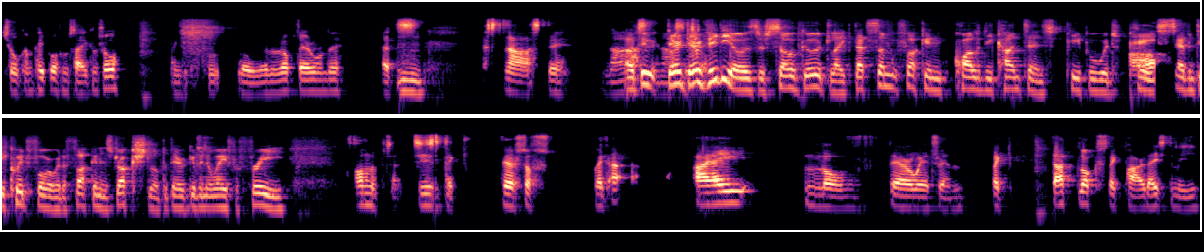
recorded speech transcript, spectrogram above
choking people from side control? I think he uploaded it up there one day. It's Mm. it's nasty. Oh, dude, their nasty their stuff. videos are so good. Like that's some fucking quality content people would pay Oh. seventy quid for with a fucking instructional, but they're giving away for free. Hundred percent. Jeez, like their stuff. Like I, I love their way of training. Like that looks like paradise to me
